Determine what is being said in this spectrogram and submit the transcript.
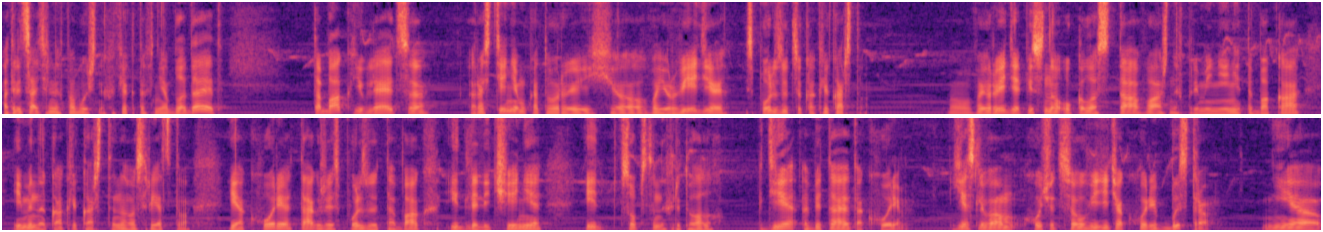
отрицательных побочных эффектов не обладает. Табак является растением, который э, в аюрведе используется как лекарство. Э, в аюрведе описано около 100 важных применений табака именно как лекарственного средства. И Акхори также использует табак и для лечения, и в собственных ритуалах. Где обитают Акхори? Если вам хочется увидеть Акхори быстро, не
